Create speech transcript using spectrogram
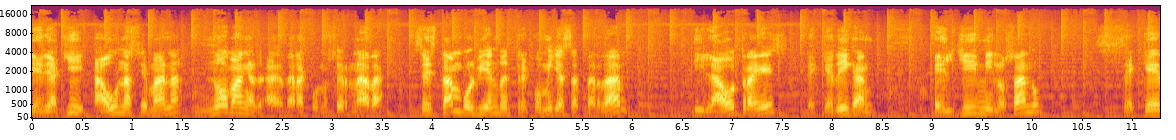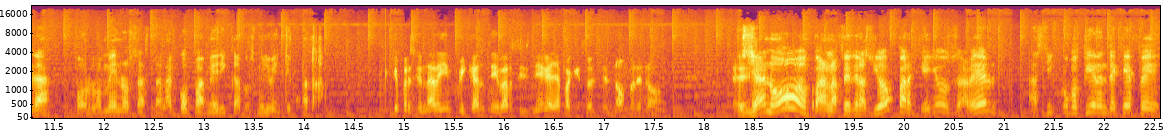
que de aquí a una semana no van a, a dar a conocer nada, se están volviendo, entre comillas, a tardar, y la otra es de que digan el Jimmy Lozano se queda por lo menos hasta la Copa América 2024 que presionar ahí en picante y Bar Cisniega ya para que suelte el nombre, ¿no? Pues ya no, para la federación, para que ellos, a ver, así como tienen de jefe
